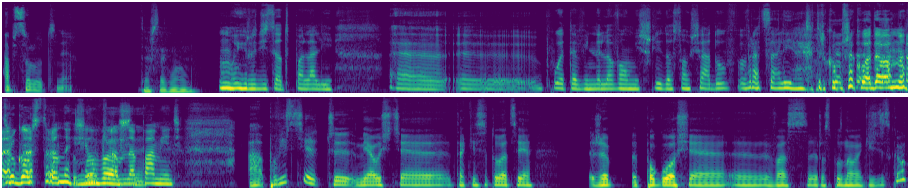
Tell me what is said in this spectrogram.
Absolutnie. Też tak mam. Moi rodzice odpalali płytę winylową, mi szli do sąsiadów, wracali, a ja tylko przekładałam na drugą stronę i się no uczyłam na pamięć. A powiedzcie, czy miałyście takie sytuacje, że po głosie e, was rozpoznało jakieś dziecko?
